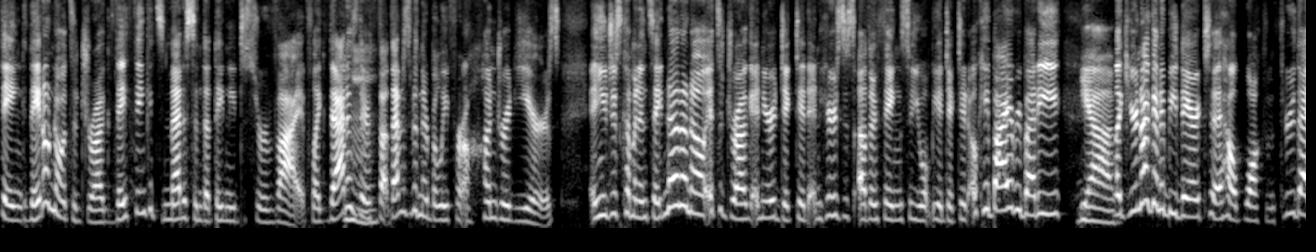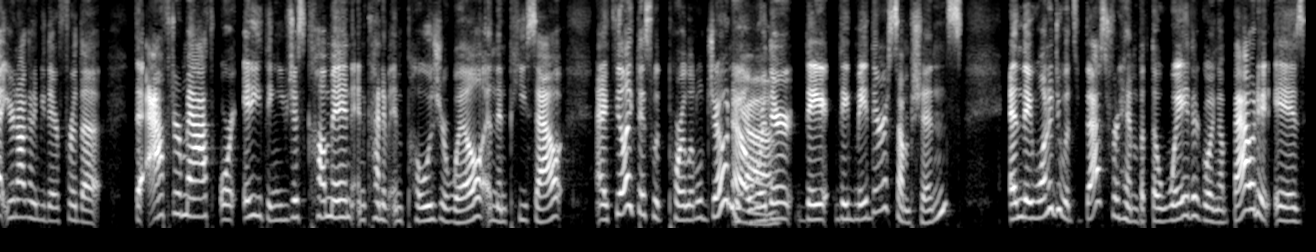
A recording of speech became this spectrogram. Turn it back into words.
think they don't know it's a drug, they think it's medicine that they need to survive. Like that is their mm-hmm. thought. That has been their belief for a hundred years. And you just come in and say, no, no, no, it's a drug and you're addicted. And here's this other thing. So you won't be addicted. Okay, bye everybody. yeah. Like you're not going to be there to help walk them through that. You're not going to be there for the the aftermath or anything. You just come in and kind of impose your will and then peace out. And I feel like this with poor little Jono, Yeah. where they're they they've made their assumptions and they want to do what's best for him, but the way they're going about it is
